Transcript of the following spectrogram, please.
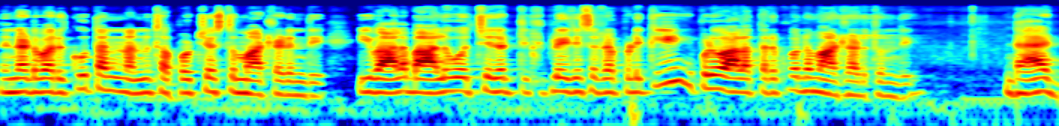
నిన్నటి వరకు తను నన్ను సపోర్ట్ చేస్తూ మాట్లాడింది. ఇవాళ బాలు వచ్చేదో ట్రిక్ ప్లే చేసేటప్పటికి ఇప్పుడు వాళ్ళ తరపున మాట్లాడుతుంది. డాడ్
